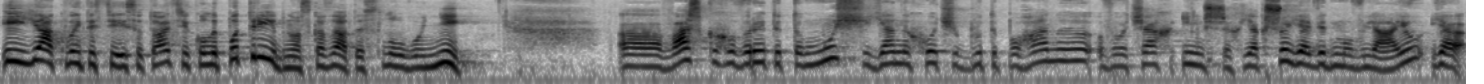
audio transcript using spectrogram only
І як вийти з цієї ситуації, коли потрібно сказати слово ні? Важко говорити, тому що я не хочу бути поганою в очах інших. Якщо я відмовляю, я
